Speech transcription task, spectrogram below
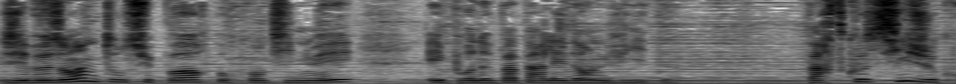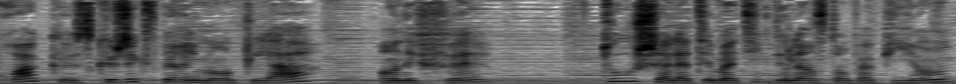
J'ai besoin de ton support pour continuer et pour ne pas parler dans le vide. Parce qu'aussi, je crois que ce que j'expérimente là, en effet, touche à la thématique de l'instant papillon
